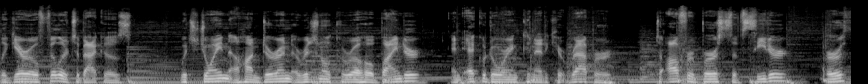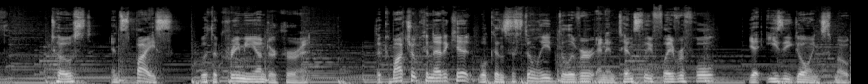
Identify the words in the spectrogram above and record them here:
Ligero filler tobaccos, which join a Honduran Original Corojo binder and Ecuadorian Connecticut wrapper to offer bursts of cedar, earth, toast, and spice with a creamy undercurrent. The Camacho Connecticut will consistently deliver an intensely flavorful, yet easygoing smoke.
